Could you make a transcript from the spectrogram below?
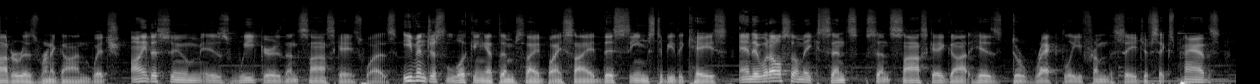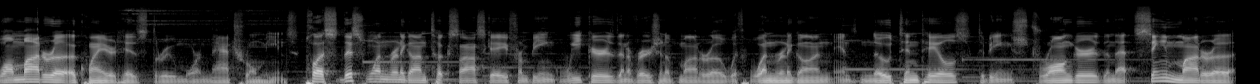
Madara's Rinnegan, which I'd assume is weaker than Sasuke's was. Even just looking at them side by side, this seems to be the case, and it would also make sense since Sasuke got his directly from the Sage of Six Paths, while Madara acquired his through more natural means. Plus, this one Rinnegan took Sasuke from being weaker than a version of Madara with one Rinnegan and no Ten Tails to being stronger than that same Madara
